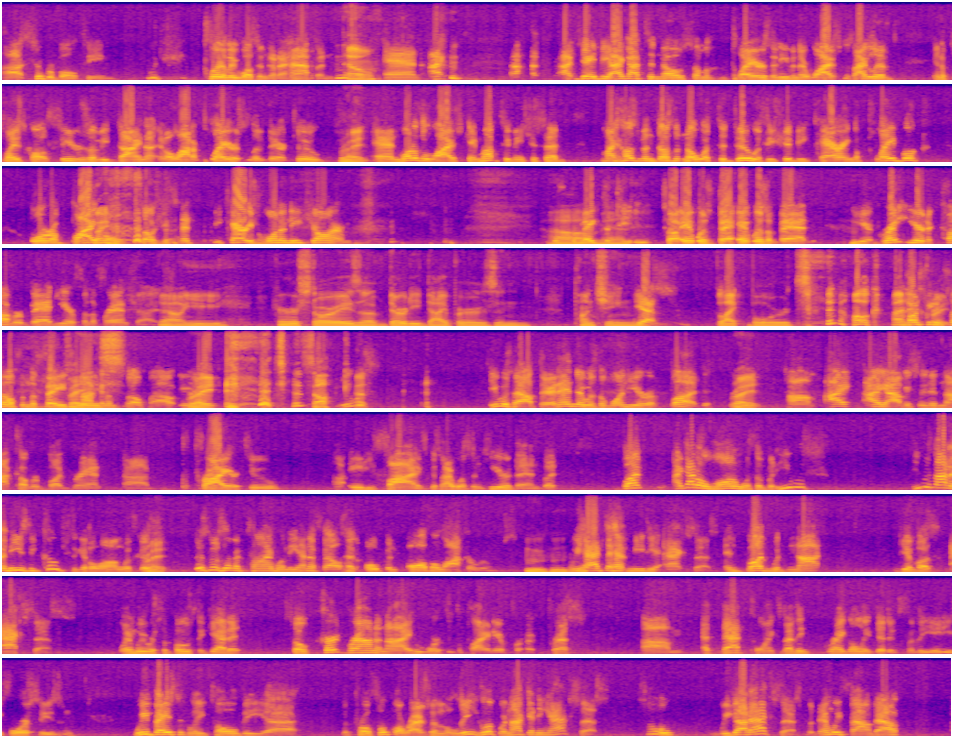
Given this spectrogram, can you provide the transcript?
uh, Super Bowl team, which clearly wasn't going to happen. No, And I, I, I, JB, I got to know some of the players and even their wives because I lived in a place called Cedars of Edina, and a lot of players lived there too. right. And one of the wives came up to me and she said, "My husband doesn't know what to do if he should be carrying a playbook or a Bible." Right. so she said he carries one in each arm just Oh, to make man. the team. So it was bad. It was a bad year. Great year to cover. Bad year for the franchise. You know, you hear stories of dirty diapers and punching Yes, blackboards and all kinds punching of cra- himself in the face, knocking himself out. you know. right. Just all He was he was out there, and then there was the one year of Bud. right. Um, I I obviously did not cover Bud Grant uh, prior to uh, '85 because I wasn't here then. But but I got along with him. But he was he was not an easy coach to get along with because Right. this was at a time when the NFL had opened all the locker rooms. hmm We had to have media access, and Bud would not give us access when we were supposed to get it. So Kurt Brown and I, who worked at the Pioneer Press um, at that point, because I think Greg only did it for the '84 season, we basically told the uh, the pro football writers in the league, "Look, we're not getting access." So we got access, but then we found out.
